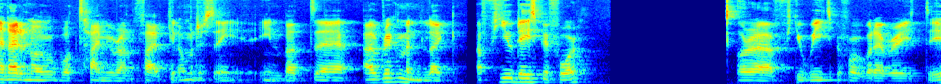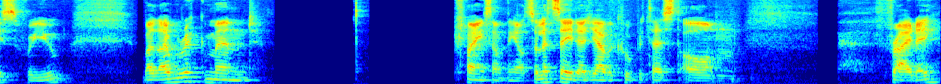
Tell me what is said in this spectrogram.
and I don't know what time you run five kilometers in, but uh, I would recommend like a few days before or a few weeks before, whatever it is for you. But I would recommend trying something else. So let's say that you have a Cooper test on Friday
